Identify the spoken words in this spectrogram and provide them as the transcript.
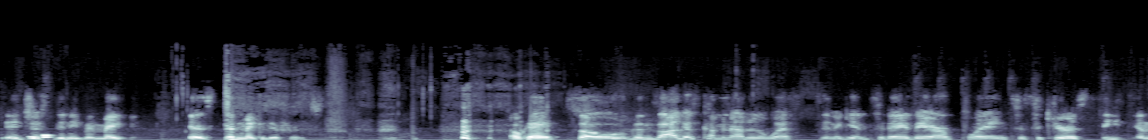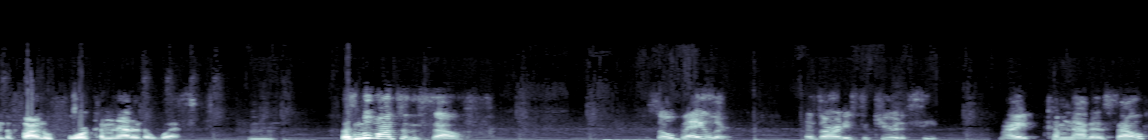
it just didn't even make it didn't make a difference. Okay, so Gonzaga's coming out of the West, and again today they are playing to secure a seat in the Final Four coming out of the West. Mm. Let's move on to the South. So Baylor has already secured a seat, right? Coming out of the South.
